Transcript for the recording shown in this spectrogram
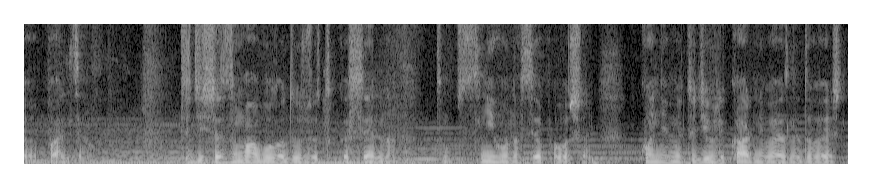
е, пальця. Тоді ще зима була дуже така сильна, там снігу насипало ще. Конями тоді в лікарню везли до вишні.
